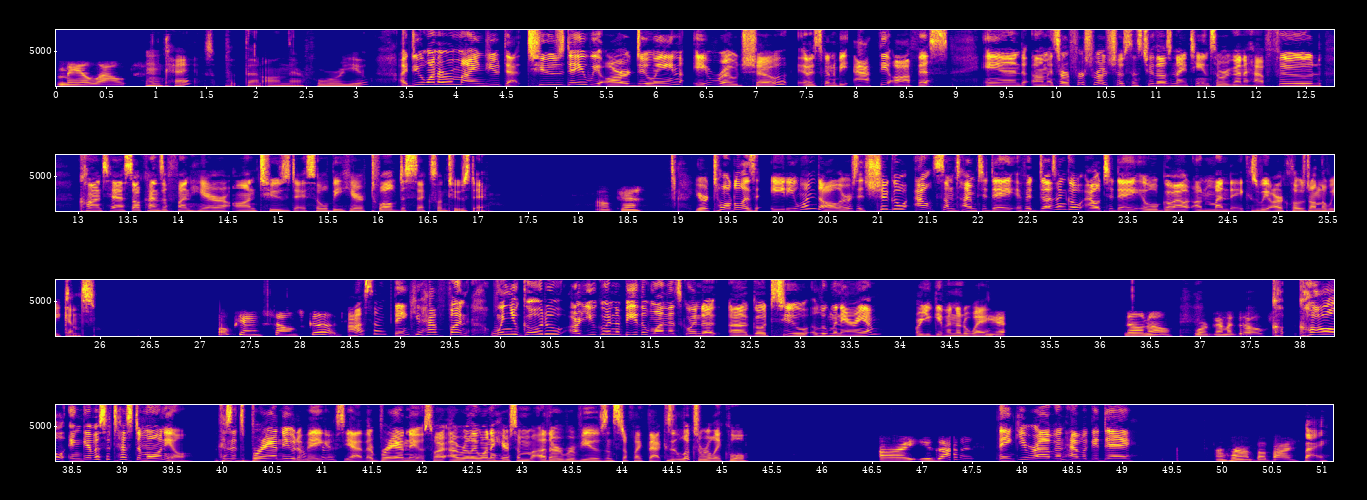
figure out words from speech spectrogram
Mail out. Okay, so put that on there for you. I do want to remind you that Tuesday we are doing a road show. It's going to be at the office, and um, it's our first road show since 2019. So we're going to have food, contests, all kinds of fun here on Tuesday. So we'll be here 12 to 6 on Tuesday. Okay. Your total is $81. It should go out sometime today. If it doesn't go out today, it will go out on Monday because we are closed on the weekends. Okay, sounds good. Awesome. Thank you. Have fun. When you go to, are you going to be the one that's going to uh, go to Illuminarium? Or are you giving it away? Yeah. No, no, we're gonna go. C- call and give us a testimonial because it's brand new to Okay. Vegas. Yeah, they're brand new. So I, I really want to hear some other reviews and stuff like that because it looks really cool. All right, you got it. Thank you, Robin. Have a good day. Uh huh. Bye bye. Bye.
